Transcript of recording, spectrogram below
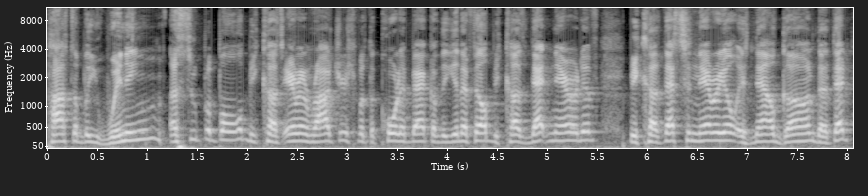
possibly winning a Super Bowl because Aaron Rodgers was the quarterback of the NFL, because that narrative, because that scenario is now gone, does that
